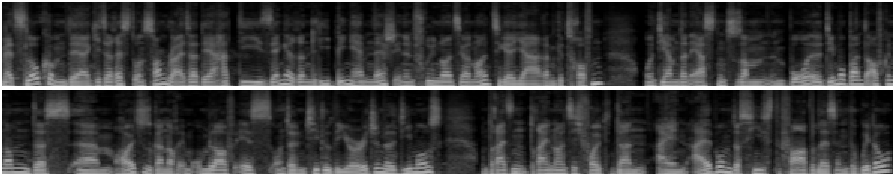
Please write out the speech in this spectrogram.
Matt Slocum, der Gitarrist und Songwriter, der hat die Sängerin Lee Bingham Nash in den frühen 90er, 90er Jahren getroffen und die haben dann erst zusammen ein äh, Demoband aufgenommen, das ähm, heute sogar noch im Umlauf ist unter dem Titel The Original Demos und 1993 folgte dann ein Album, das hieß The Fatherless and the Widow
